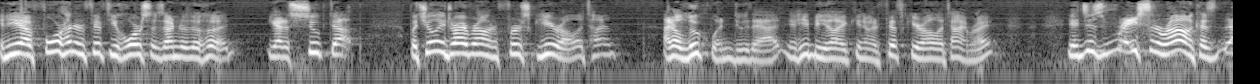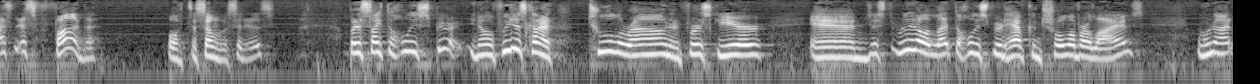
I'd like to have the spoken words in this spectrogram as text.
and you have 450 horses under the hood. You got it souped up. But you only drive around in first gear all the time. I know Luke wouldn't do that. You know, he'd be like, you know, in fifth gear all the time, right? You just racing around because that's, that's fun. Well, to some of us it is. But it's like the Holy Spirit. You know, if we just kind of tool around in first gear and just really don't let the Holy Spirit have control of our lives, we're not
